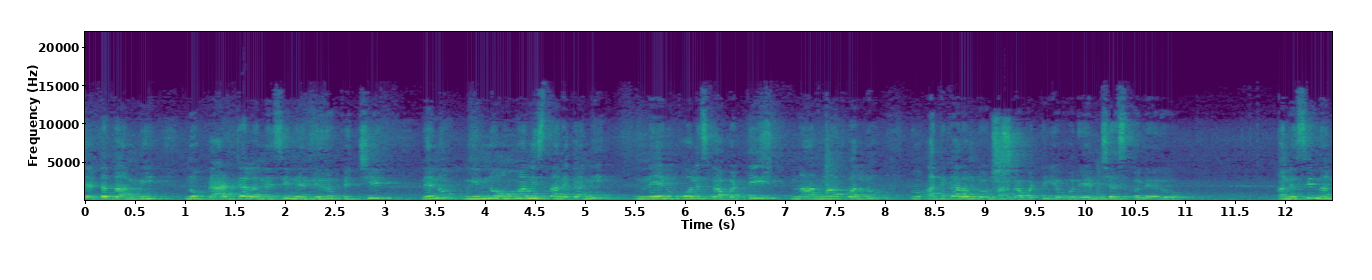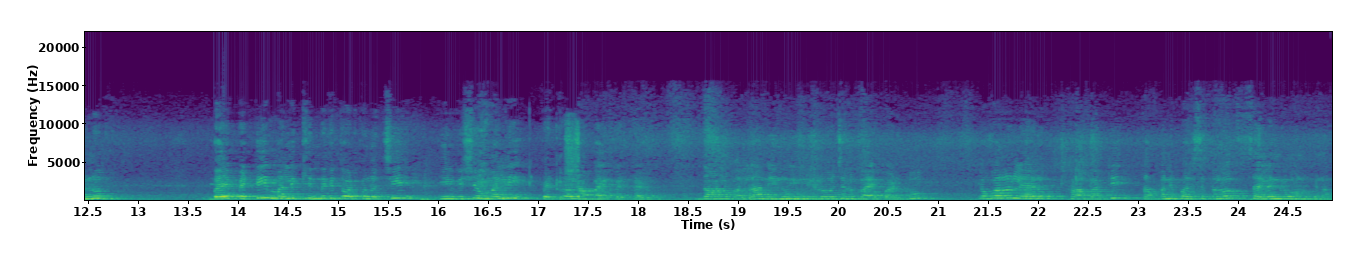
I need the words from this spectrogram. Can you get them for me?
చెడ్డదాన్ని నువ్వు బ్యాడ్ గర్ల్ అనేసి నేను నిరూపించి నేను నిన్ను అవమానిస్తాను కానీ నేను పోలీస్ కాబట్టి నా అన్న వాళ్ళు అధికారంలో ఉన్నారు కాబట్టి ఎవరు ఏం చేసుకోలేరు అనేసి నన్ను భయపెట్టి మళ్ళీ కిందకి తోడుకొని వచ్చి ఈ విషయం మళ్ళీ పెట్రోల్ నా భయపెట్టాడు. దానివల్ల నేను ఇన్ని రోజులు భయపడుతూ ఎవరు లేరు కాబట్టి తప్పని పరిస్థితుల్లో సైలెంట్గా వండుకున్నా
